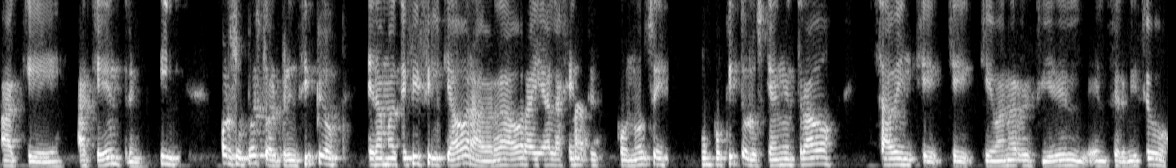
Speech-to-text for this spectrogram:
a que, a que entren. Y por supuesto, al principio era más difícil que ahora, ¿verdad? Ahora ya la gente conoce un poquito, los que han entrado saben que, que, van a recibir el, el servicio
